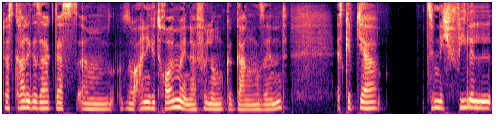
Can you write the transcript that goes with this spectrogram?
Du hast gerade gesagt, dass ähm, so einige Träume in Erfüllung gegangen sind. Es gibt ja ziemlich viele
